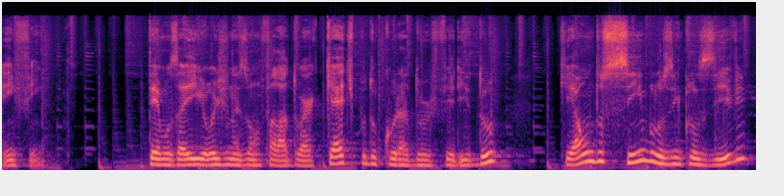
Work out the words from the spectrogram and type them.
enfim. Temos aí hoje nós vamos falar do arquétipo do curador ferido, que é um dos símbolos inclusive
